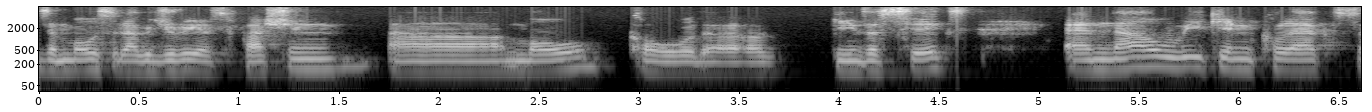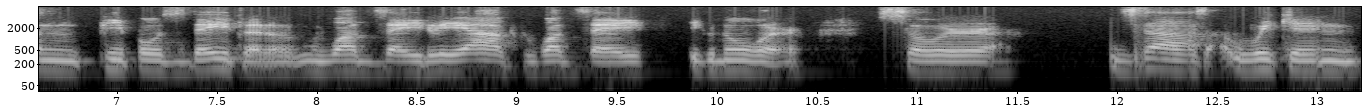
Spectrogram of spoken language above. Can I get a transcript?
the most luxurious fashion uh, mall called uh, Ginza Six, and now we can collect some people's data, what they react, what they ignore. So thus we can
